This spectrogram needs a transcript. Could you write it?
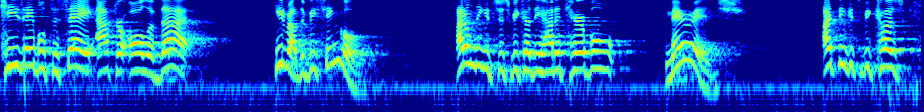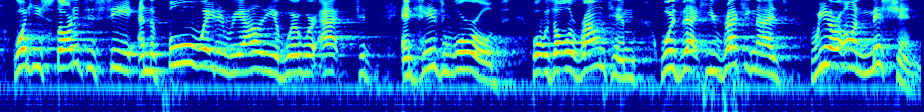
he's able to say after all of that, he'd rather be single. I don't think it's just because he had a terrible marriage. I think it's because what he started to see and the full weight and reality of where we're at to, and his world, what was all around him, was that he recognized we are on mission.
